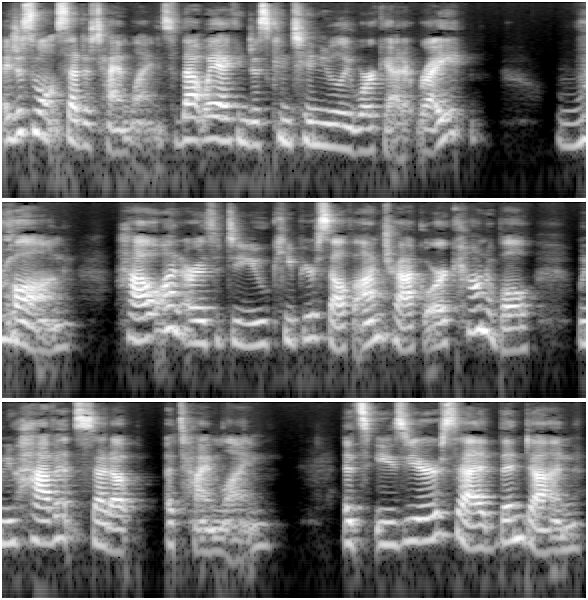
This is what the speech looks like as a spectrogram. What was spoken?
I just won't set a timeline. So that way I can just continually work at it, right? Wrong. How on earth do you keep yourself on track or accountable when you haven't set up a timeline? It's easier said than done,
